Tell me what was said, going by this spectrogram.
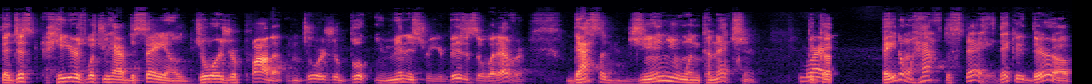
that just hears what you have to say and enjoys your product, enjoys your book, your ministry, your business, or whatever, that's a genuine connection. Right. Because they don't have to stay. They could there are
